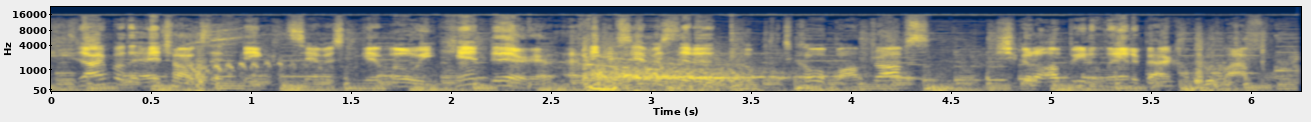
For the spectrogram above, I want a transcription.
he's talking about the edge hogs. I think Samus can get. Oh, he can there. I think if Samus did a, a couple bomb drops, she could have up and landed back on the platform,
